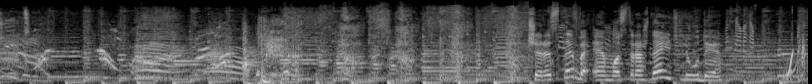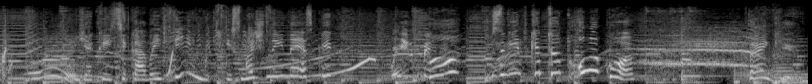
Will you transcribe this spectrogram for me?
Допоможіть. Через тебе, Еммо, страждають люди. Який цікавий фільм і смачний несквік. А? Звідки тут око? Thank you.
